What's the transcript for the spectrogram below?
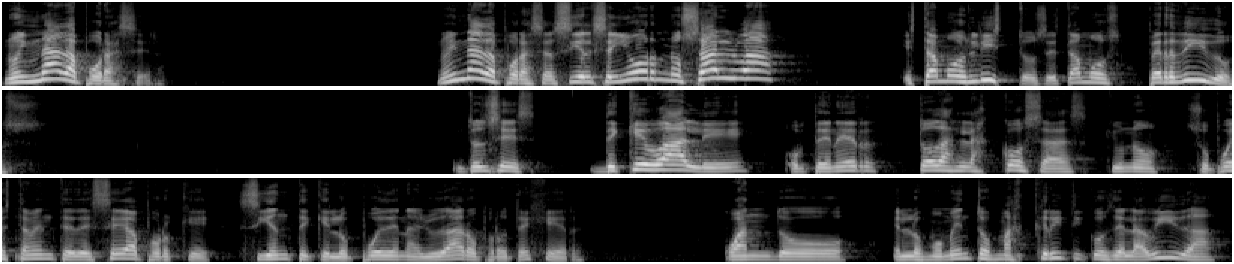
No hay nada por hacer. No hay nada por hacer. Si el Señor nos salva, estamos listos, estamos perdidos. Entonces, ¿de qué vale obtener todas las cosas que uno supuestamente desea porque siente que lo pueden ayudar o proteger cuando en los momentos más críticos de la vida,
